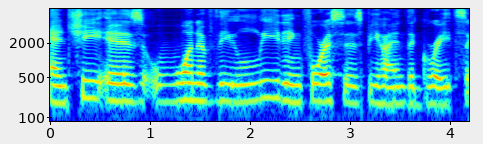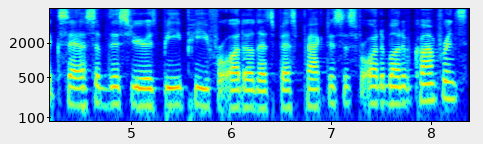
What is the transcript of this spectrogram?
and she is one of the leading forces behind the great success of this year's BP for Auto, that's Best Practices for Automotive Conference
